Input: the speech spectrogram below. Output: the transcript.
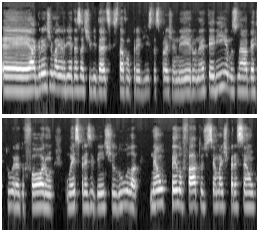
é, a grande maioria das atividades que estavam previstas para janeiro. Né? Teríamos na abertura do fórum o ex-presidente Lula, não pelo fato de ser uma expressão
